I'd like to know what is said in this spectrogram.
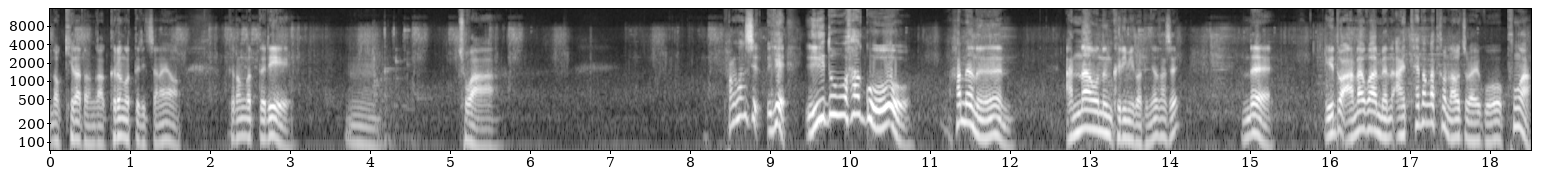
넣기라던가 그런 것들 있잖아요. 그런 것들이 음, 좋아. 평상시 이게 의도하고 하면은 안 나오는 그림이거든요, 사실. 근데 의도 안 하고 하면 아이 태당 같은 거 나오지 말고 풍화.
